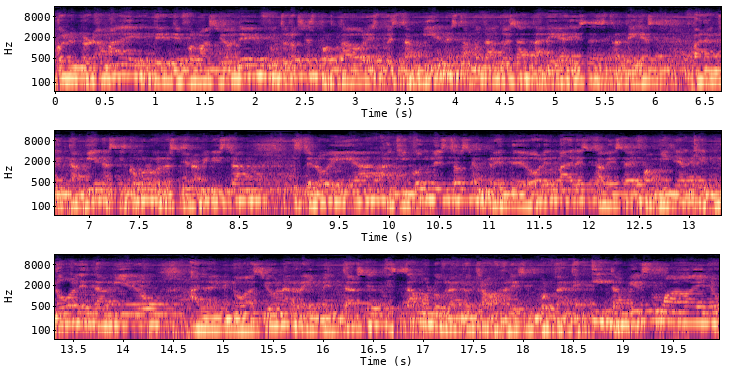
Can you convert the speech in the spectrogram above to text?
Con el programa de, formación de futuros exportadores, pues también estamos dando esa tarea y esas estrategias para que también, así como lo la señora ministra, usted lo veía aquí con estos emprendedores, madres, cabeza de familia, que no les da miedo a la innovación, a reinventarse, estamos logrando trabajar, es importante. Y también sumado a ello,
